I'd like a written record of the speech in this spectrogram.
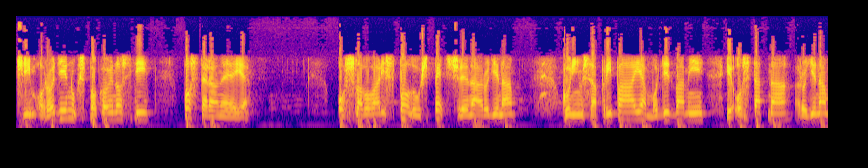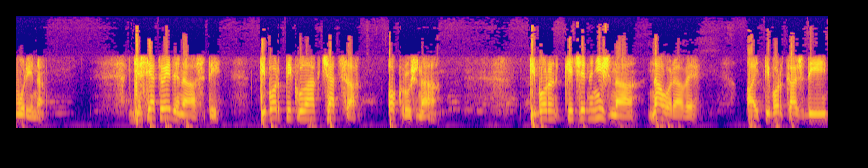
čím o rodinu k spokojnosti postarané je oslavovali spolu už 5 člená rodina, ku ním sa pripája modlitbami i ostatná rodina Murina. 10.11. Tibor Pikulák Čaca, okružná. Tibor Kičen Nižná, na Orave. Aj Tibor každý,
